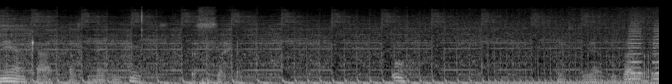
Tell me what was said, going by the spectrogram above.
Neon Cat has make me a second. Oh. Yeah, is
